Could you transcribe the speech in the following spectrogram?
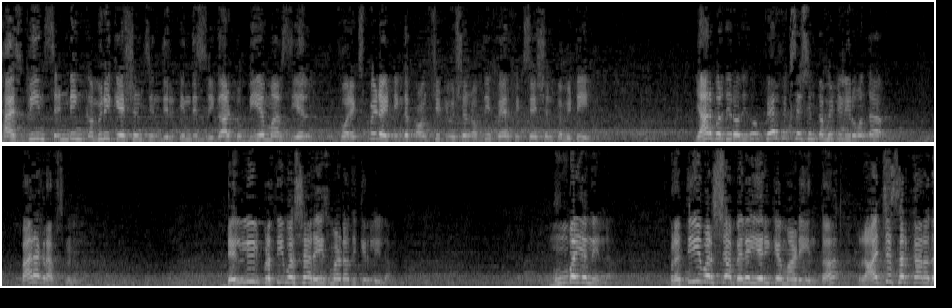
has been sending communications in, the, in this regard to BMRCL for expediting the constitution of the Fair Fixation Committee. ಯಾರು ಬರ್ದಿರೋದು ಇದು? ಫೇರ್ ಫಿಕ್ಸೇಷನ್ ಕಮಿಟಿಲಿ ಇರುವಂತಹ ಪ್ಯಾರಾಗ್ರಾಫ್ಸ್ಗಳಿವೆ ಡೆಲ್ಲಿ ಪ್ರತಿ ವರ್ಷ ರೈಸ್ ಮಾಡೋದಕ್ಕಿರಲಿಲ್ಲ ಮುಂಬೈಯಲ್ಲಿ ಇಲ್ಲ. ಪ್ರತಿ ವರ್ಷ ಬೆಲೆ ಏರಿಕೆ ಮಾಡಿ ಅಂತ ರಾಜ್ಯ ಸರ್ಕಾರದ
